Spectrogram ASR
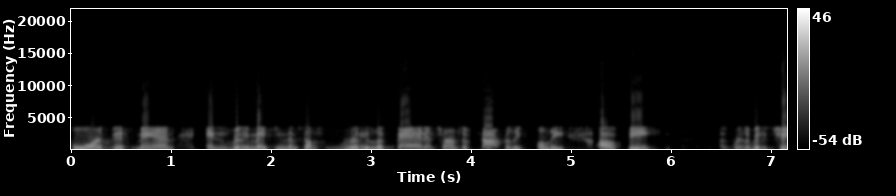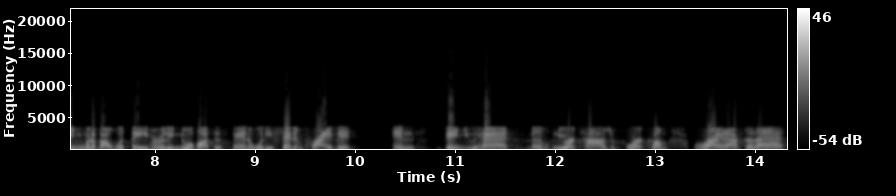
for this man and really making themselves really look bad in terms of not really fully uh, being uh, really, really genuine about what they even really knew about this man and what he said in private. And then you had the New York Times report come right after that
